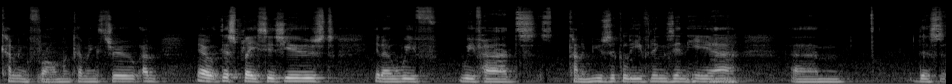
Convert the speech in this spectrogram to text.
coming from and coming through. And you know, this place is used. You know, we've we've had kind of musical evenings in here. Mm-hmm. Um, there's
